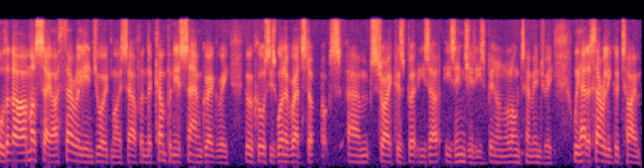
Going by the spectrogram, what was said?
Although I must say, I thoroughly enjoyed myself, and the company of Sam Gregory, who of course is one of Radstock's um, strikers, but he's uh, he's injured. He's been on a long-term injury. We had a thoroughly good time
